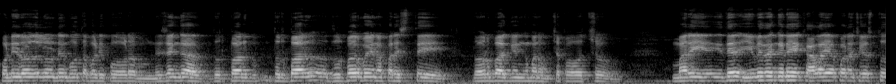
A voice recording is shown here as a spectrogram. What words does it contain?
కొన్ని రోజుల్లోనే మూతపడిపోవడం నిజంగా దుర్భార్ దుర్భార్ దుర్భరమైన పరిస్థితి దౌర్భాగ్యంగా మనం చెప్పవచ్చు. మరి ఇదే ఈ విధంగానే కాలయాపన చేస్తూ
